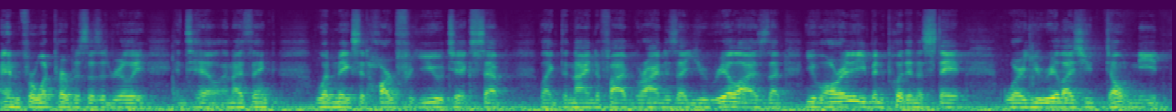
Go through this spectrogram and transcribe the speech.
and for what purpose does it really entail and i think what makes it hard for you to accept like the nine to five grind is that you realize that you've already been put in a state where you realize you don't need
